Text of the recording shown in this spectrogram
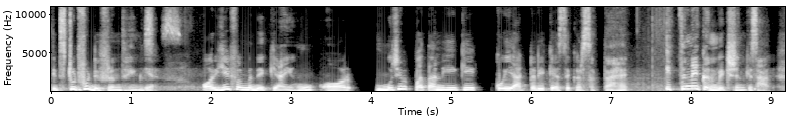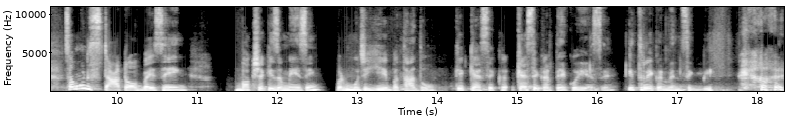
It stood for different things. Yes. और ये फ़िल्म मैं देख के आई हूँ और मुझे पता नहीं कि कोई एक्टर ये कैसे कर सकता है इतने कन्विक्शन के साथ so I start off by saying Bhakshak is amazing but मुझे ये बता दो कि कैसे कर, कैसे करते हैं कोई ऐसे इतने convincingly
